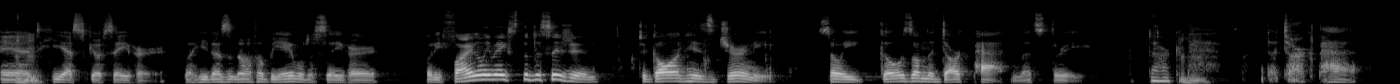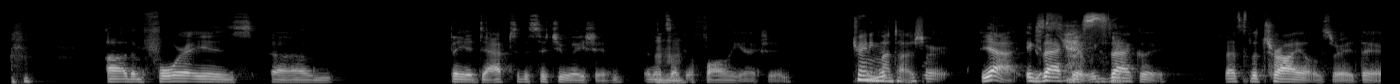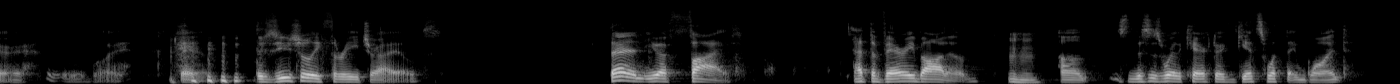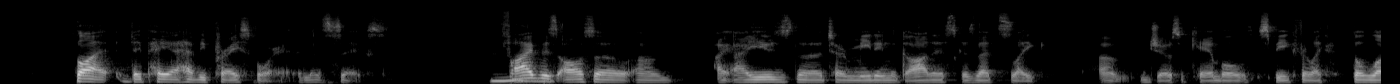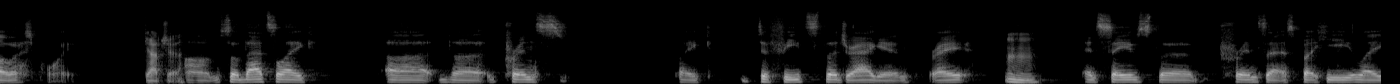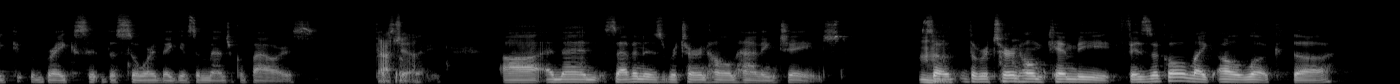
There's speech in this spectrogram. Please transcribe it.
and he has to go save her, but he doesn't know if he'll be able to save her but he finally makes the decision to go on his journey. So he goes on the dark path, and that's three. Dark Mhm. path. The dark path. uh, then four is um, they adapt to the situation, and that's Mhm. like a falling action. Training then- montage. Where, yeah, exactly, yes, yeah. exactly. That's the trials right there. Oh boy. Damn. There's usually three trials. Then you have five. At the very bottom, hmm um, so this is where the character gets what they want, but they pay a heavy price for it, and that's six. Five is also um, I, I use the term meeting the goddess because that's like um, Joseph Campbell speak for like the lowest point. Gotcha. Um, so that's like uh, the prince like defeats the dragon, right? hmm And saves the princess, but he like breaks the sword that gives him magical powers. Gotcha. Uh, and then seven is return home having changed. So Mhm. the return home can be physical, like oh look the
